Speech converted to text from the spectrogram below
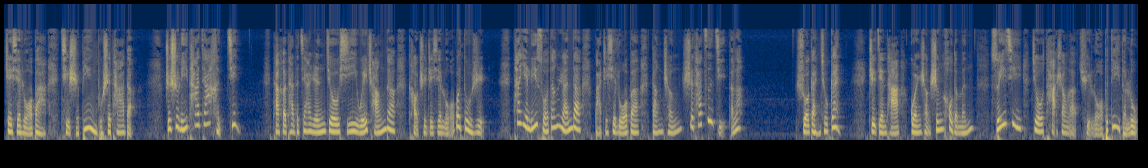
这些萝卜其实并不是他的，只是离他家很近，他和他的家人就习以为常的靠吃这些萝卜度日。他也理所当然的把这些萝卜当成是他自己的了。说干就干，只见他关上身后的门，随即就踏上了去萝卜地的路。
